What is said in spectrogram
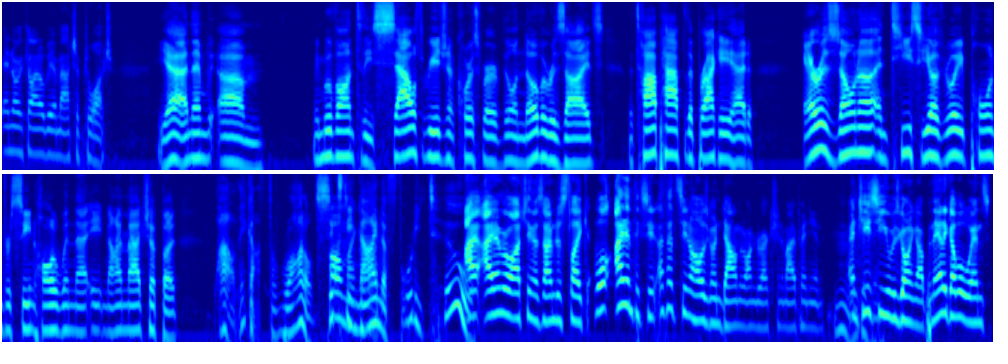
and North Carolina will be a matchup to watch. Yeah, and then um, we move on to the South region, of course, where Villanova resides. The top half of the bracket had Arizona and TCU. is really pulling for Seton Hall to win that eight nine matchup, but wow, they got throttled, Oh sixty nine to forty two. I, I remember watching this. I'm just like, well, I didn't think Seton, I thought Seton Hall was going down the wrong direction in my opinion, Hmm, and TCU was going up, and they had a couple wins.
